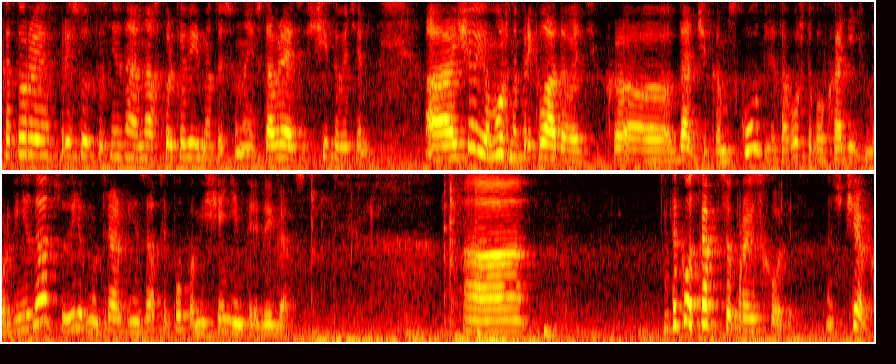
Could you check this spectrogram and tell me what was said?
которые присутствуют, не знаю, насколько видно, то есть она и вставляется в считыватель. А еще ее можно прикладывать к датчикам SCU для того, чтобы входить в организацию или внутри организации по помещениям передвигаться. А, так вот, как это все происходит? Значит, человек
